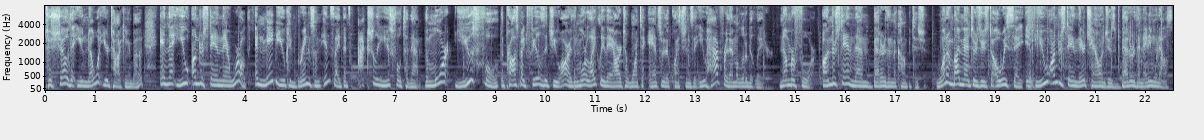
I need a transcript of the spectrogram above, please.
to show that you know what you're talking about and that you understand their world. And maybe you can bring some insight that's actually useful to them. The more useful the prospect feels that you are, the more likely they are to want to answer the questions that you have for them a little bit later. Number four, understand them better than the competition. One of my mentors used to always say, if you understand their challenges better than anyone else,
